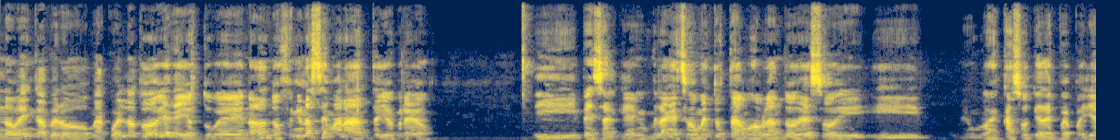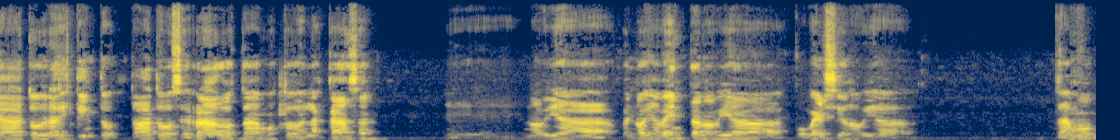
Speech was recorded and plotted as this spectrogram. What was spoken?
no venga, pero me acuerdo todavía que yo estuve, nada, no fue ni una semana antes yo creo. Y pensar que ¿verdad? en ese momento estábamos hablando de eso y, y en unos escasos días después pues ya todo era distinto, estaba todo cerrado, estábamos todos en las casas no había, pues, no había venta, no había comercio, no había... Estábamos,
